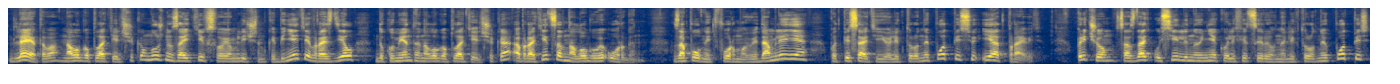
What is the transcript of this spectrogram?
Для этого налогоплательщикам нужно зайти в своем личном кабинете в раздел «Документы налогоплательщика», обратиться в налоговый орган, заполнить форму уведомления, подписать ее электронной подписью и отправить. Причем создать усиленную неквалифицированную электронную подпись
